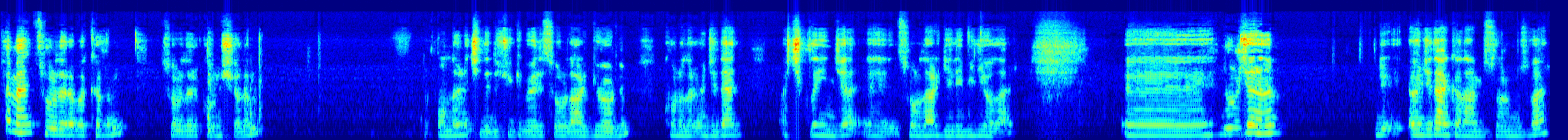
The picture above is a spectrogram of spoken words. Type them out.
Hemen sorulara bakalım. Soruları konuşalım. Onların içinde de çünkü böyle sorular gördüm. Konuları önceden açıklayınca e, sorular gelebiliyorlar. E, Nurcan Hanım önceden kalan bir sorumuz var.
